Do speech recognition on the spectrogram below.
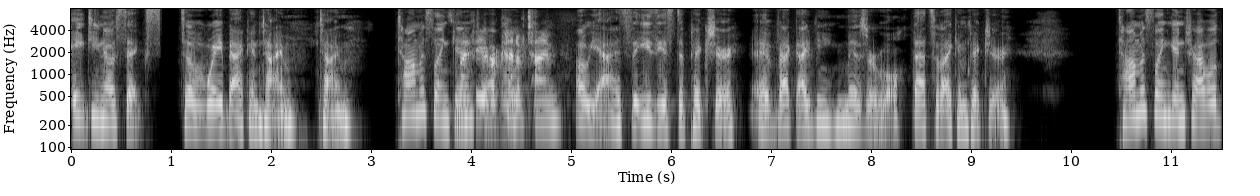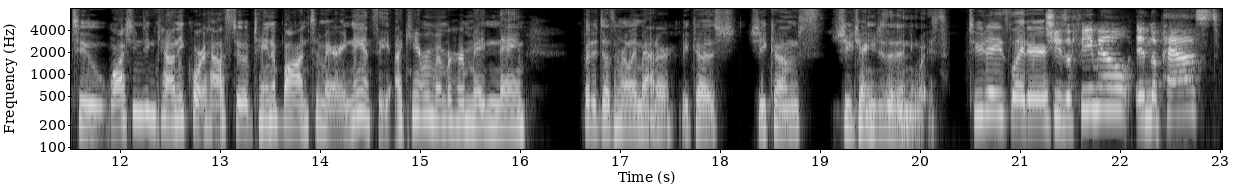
1806, so way back in time, time. Thomas It's Lincoln. my favorite traveled- kind of time. Oh yeah, it's the easiest to picture. In fact, I'd be miserable. That's what I can picture. Thomas Lincoln traveled to Washington County Courthouse to obtain a bond to marry Nancy. I can't remember her maiden name, but it doesn't really matter because she comes, she changes it anyways. Two days later, She's a female in the past.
